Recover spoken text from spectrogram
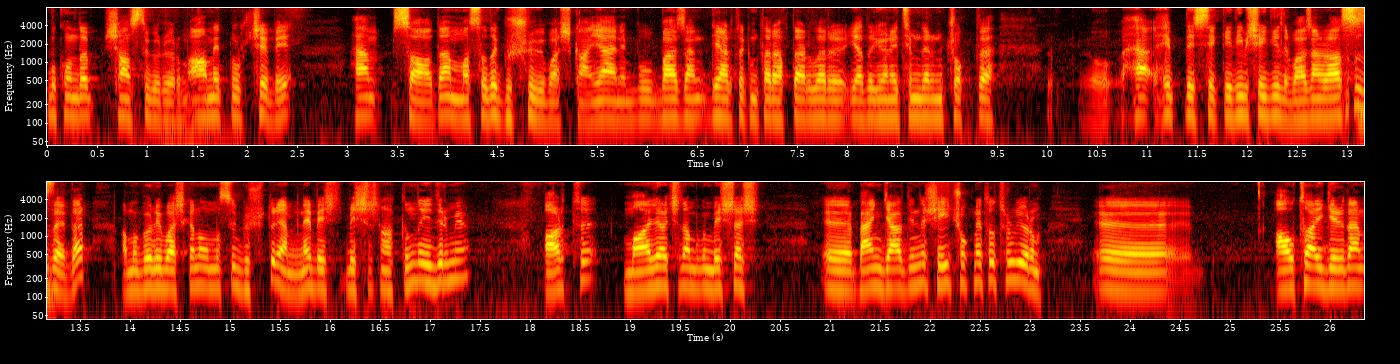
bu konuda şanslı görüyorum. Ahmet Nur Çebi hem sahada hem masada güçlü bir başkan. Yani bu bazen diğer takım taraftarları ya da yönetimlerin çok da e, he- hep desteklediği bir şey değildir. Bazen rahatsız da eder. Ama böyle bir başkan olması güçlüdür. Yani ne Beş, Beşiktaş'ın hakkını da yedirmiyor. Artı mali açıdan bugün Beşiktaş e, ben geldiğinde şeyi çok net hatırlıyorum. E, 6 ay geriden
